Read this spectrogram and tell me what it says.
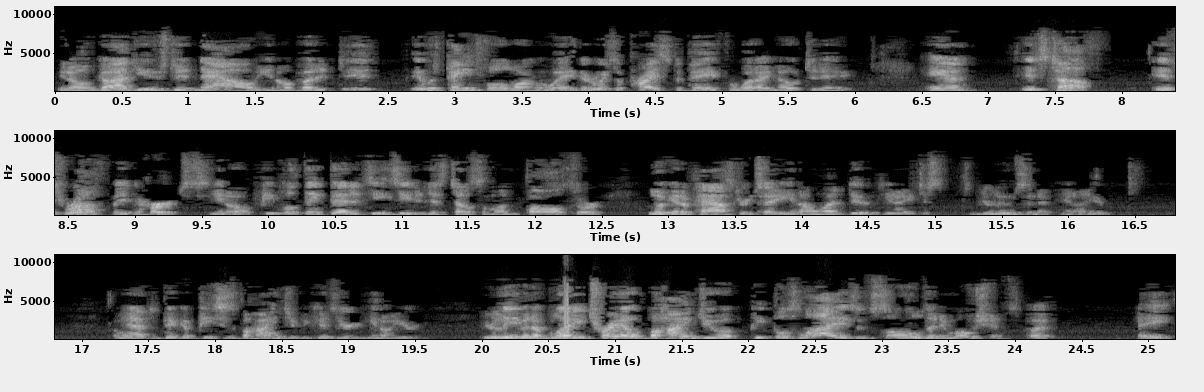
You know, God used it now, you know, but it, it, it was painful along the way. There was a price to pay for what I know today. And it's tough. It's rough. It hurts. You know, people think that it's easy to just tell someone false or look at a pastor and say, you know what, dude, you know, you just, you're losing it. You know, you're, I'm to have to pick up pieces behind you because you're, you know, you're, you're leaving a bloody trail behind you of people's lives and souls and emotions. But hey,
